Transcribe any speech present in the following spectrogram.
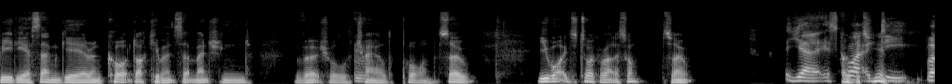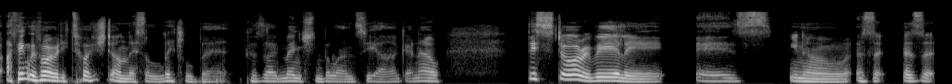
BDSM gear and court documents that mentioned virtual Mm. child porn. So you wanted to talk about this one, so yeah, it's oh, quite a deep, but I think we've already touched on this a little bit because I mentioned Balenciaga. Now, this story really is, you know, as a as a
